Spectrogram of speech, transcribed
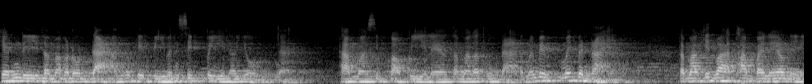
เห็นดีแต่มาก็โดนด่ามันก็กี่ปีเป็นสิบปีแล้วโยมนะทำมาสิบกว่าปีแล้วแต่มาก็ถูกด่าแต่ไม่ไม่เป็นไร แต่มาคิดว่าทำไปแล้วนี่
